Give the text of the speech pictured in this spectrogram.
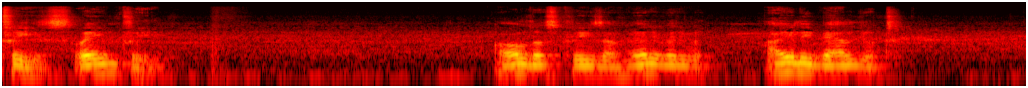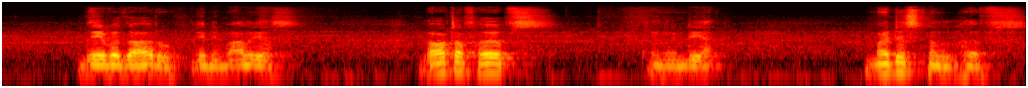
trees, rain tree. All those trees are very, very highly valued Devadaru in Himalayas, lot of herbs in India, medicinal herbs.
